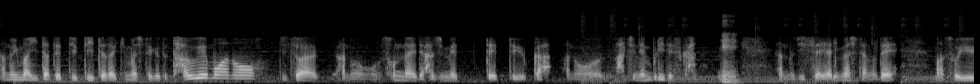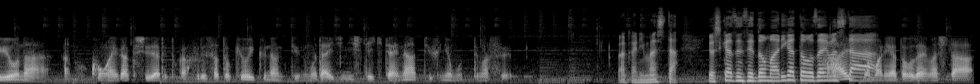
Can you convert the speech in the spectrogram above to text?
あの今、言いたてって言っていただきましたけど、田植えもあの実はあの村内で初めてというか、あの8年ぶりですかに、ええ、あの実際やりましたので、まあ、そういうようなあの校外学習であるとか、ふるさと教育なんていうのも大事にしていきたいなというふうに思ってます。わかりました。吉川先生、どうもありがとうございました。はい、どうもありがとうございました。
